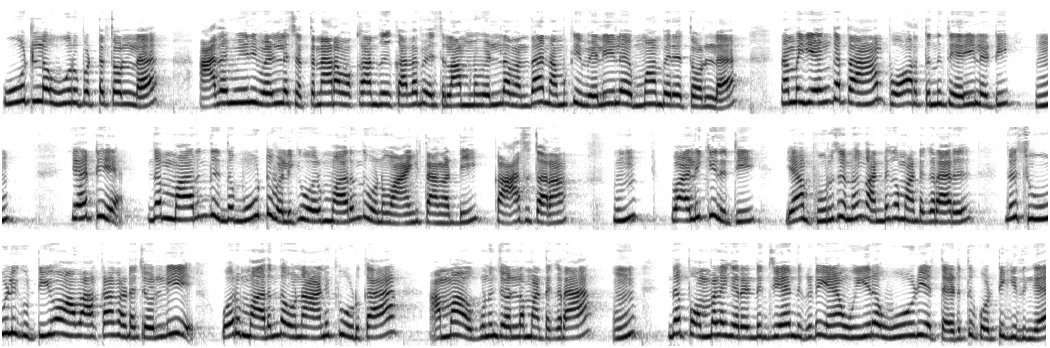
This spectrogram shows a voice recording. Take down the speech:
வீட்டில் ஊறுபட்ட தொல்லை அதை மீறி வெளில செத்த நேரம் உட்காந்து கதை பேசலாம்னு வெளில வந்தால் நமக்கு வெளியில் எம்மா பெரிய தொல்லை. நம்ம எங்கே தான் போகிறதுன்னு தெரியல டி. ம். ஏட்டி இந்த மருந்து இந்த மூட்டு வலிக்கு ஒரு மருந்து ஒன்று வாங்கிட்டாங்க டி. காசு தரான். ம் வலிக்குது டி. என் புருஷனும் கண்டுக்க மாட்டேங்கிறாரு. இந்த சூழி குட்டியும் அவன் அக்கா கிட்ட சொல்லி ஒரு மருந்தை ஒன்று அனுப்பி விடுக்கா. அம்மாவுக்குன்னு சொல்ல மாட்டேங்கிறா. ம் இந்த பொம்பளைங்க ரெண்டும் சேர்ந்துக்கிட்டு என் உயிரை ஊழியத்தை எடுத்து கொட்டிக்குதுங்க.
